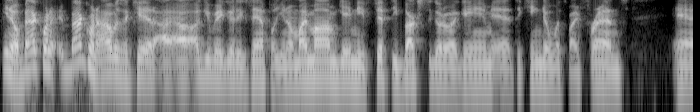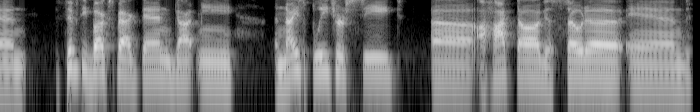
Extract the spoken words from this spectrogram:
you know back when back when I was a kid, I, will give you a good example. You know, my mom gave me fifty bucks to go to a game at the Kingdom with my friends, and fifty bucks back then got me a nice bleacher seat, uh, a hot dog, a soda, and a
